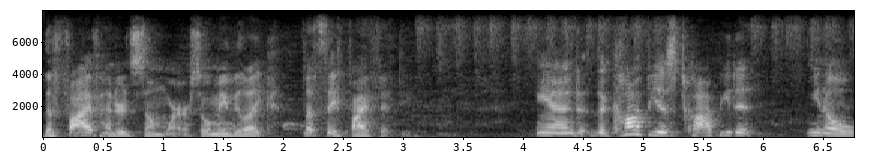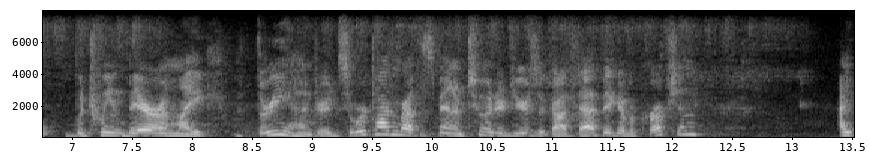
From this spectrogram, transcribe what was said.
the 500 somewhere. So maybe like let's say 550. And the copyist copied it, you know, between there and like 300. So we're talking about the span of 200 years that got that big of a corruption. I,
